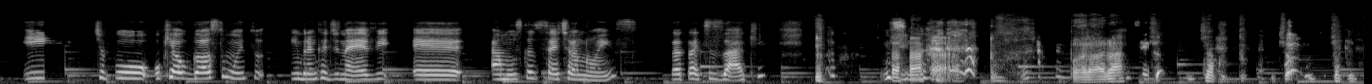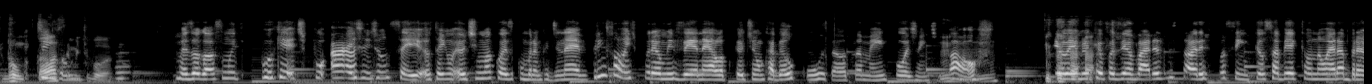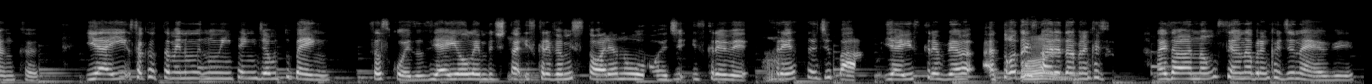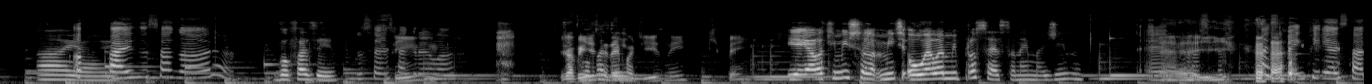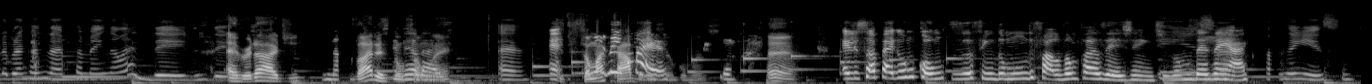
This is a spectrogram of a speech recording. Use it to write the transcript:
Tipo, o que eu gosto muito em Branca de Neve é a música dos Sete Anões, da Tati Zaki. Parará. Nossa, é muito boa. Mas eu gosto muito, porque, tipo, ai, gente, eu não sei. Eu, tenho, eu tinha uma coisa com Branca de Neve, principalmente por eu me ver nela, porque eu tinha um cabelo curto, ela também, pô, gente, igual. Uhum. Eu lembro que eu fazia várias histórias, tipo assim, porque eu sabia que eu não era branca. E aí, só que eu também não, não entendia muito bem essas coisas. E aí eu lembro de Sim. escrever uma história no Word, escrever preta de barro. E aí escrever a- a- toda a história Olha. da Branca de Neve. Mas ela não sendo a Branca de Neve. Ai, ai. Faz isso agora. Vou fazer. No seu Sim. Instagram lá. Já vendi essa ideia pra Disney. Que bem. E é ela que me chama. me- Ou ela me processa, né? Imagina. É, É, mas- e- mas bem que a história Branca de Neve também não é deles, deles. é verdade. Não. Várias É não são, verdade. né? É. É, Que são macabras é. algumas. É. Eles só pegam contos assim do mundo e falam: vamos fazer, gente, vamos Isso. desenhar. Fazem isso.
